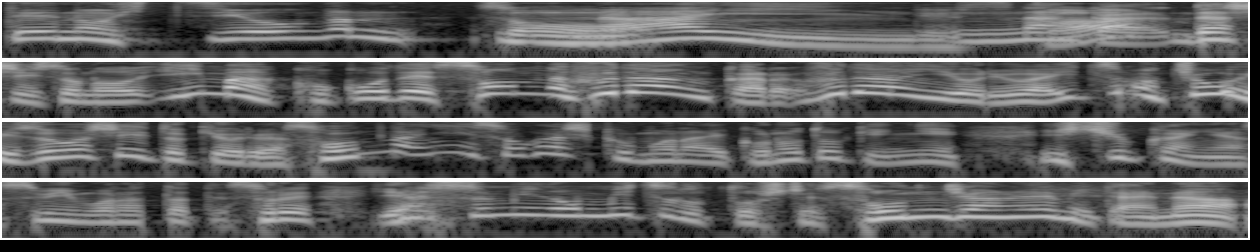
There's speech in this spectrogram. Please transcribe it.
ての必要がないんですか？なんかだしその今ここでそんな普段から普段よりはいつも超忙しい時よりはそんなに忙しくもないこの時に1週間休みもらったってそれ休みの密度として損じゃね？みたいな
